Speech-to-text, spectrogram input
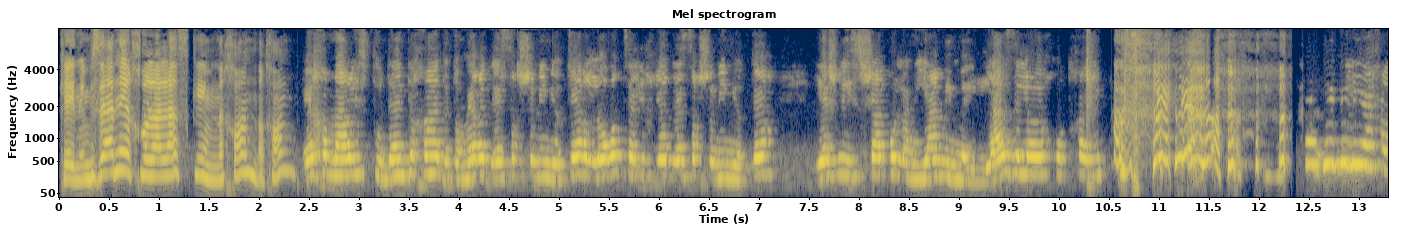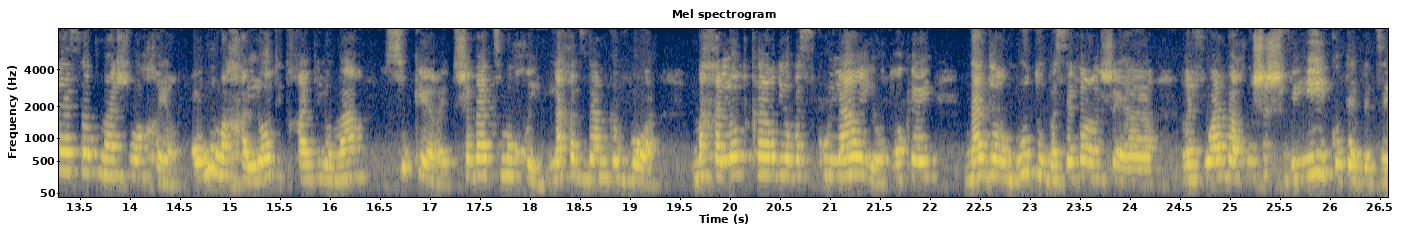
כן, עם זה אני יכולה להסכים, נכון, נכון. איך אמר לי סטודנט אחד, את אומרת עשר שנים יותר, לא רוצה לחיות עשר שנים יותר, יש לי אישה פולניה ממילא זה לא איכות חיים. תגידי לי איך לעשות משהו אחר. אילו מחלות התחלתי לומר? סוכרת, שבץ מוחי, לחץ דם גבוה, מחלות קרדיו-וסקולריות, אוקיי? נאדר בוטו בספר שהרפואה והחוש השביעי כותב את זה,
